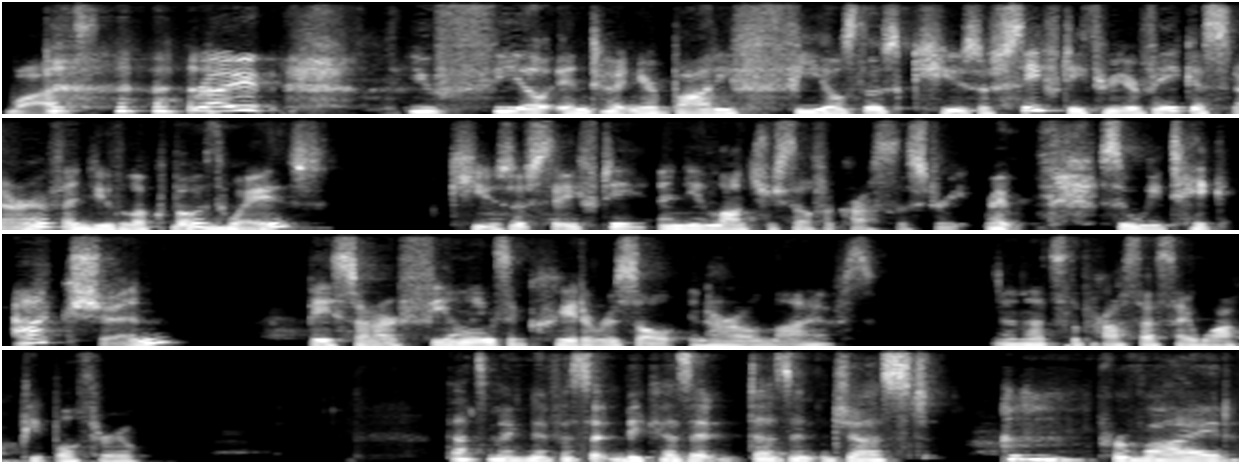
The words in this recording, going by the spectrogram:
What? right? You feel into it and your body feels those cues of safety through your vagus nerve and you look both mm-hmm. ways cues of safety and you launch yourself across the street, right? So we take action based on our feelings and create a result in our own lives. And that's the process I walk people through. That's magnificent because it doesn't just provide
